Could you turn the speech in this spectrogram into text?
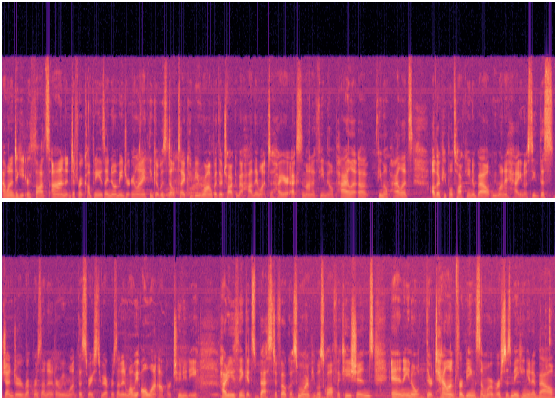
I wanted to get your thoughts on different companies. I know a major airline, I think it was Delta, I could be wrong, but they're talking about how they want to hire X amount of female pilot, uh, female pilots. Other people talking about we want to have, you know, see this gender represented or we want this race to be represented. And while we all want opportunity, how do you think it's best to focus more on people's qualifications and you know their talent for being somewhere versus making it about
